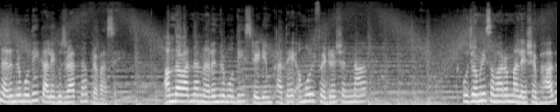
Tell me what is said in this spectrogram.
નરેન્દ્ર મોદી કાલે ગુજરાતના પ્રવાસે. અમદાવાદના નરેન્દ્ર મોદી સ્ટેડિયમ ખાતે અમૂલ ફેડરેશનના ઉજવણી સમારંભમાં લેશે ભાગ.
